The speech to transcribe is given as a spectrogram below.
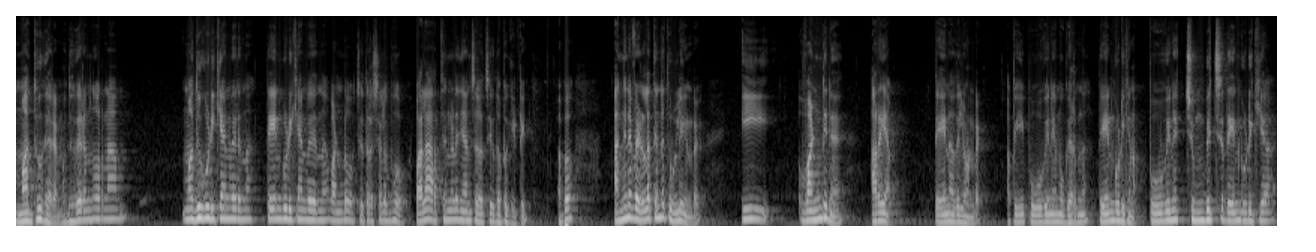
മധുകരം മധുകരം എന്ന് പറഞ്ഞാൽ മധു കുടിക്കാൻ വരുന്ന തേൻ കുടിക്കാൻ വരുന്ന വണ്ടോ ചിത്രശലഭോ പല അർത്ഥങ്ങൾ ഞാൻ സെർച്ച് ചെയ്തപ്പോൾ കിട്ടി. അപ്പോൾ അങ്ങനെ വെള്ളത്തിന്റെ തുള്ളിയുണ്ട്. ഈ വണ്ടിന് അറിയാം തേൻ അതിലുണ്ട്. അപ്പോൾ ഈ പൂവിനെ മുകർന്ന് തേൻ കുടിക്കണം. പൂവിനെ ചുംബിച്ച് തേൻ കുടിക്കുക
